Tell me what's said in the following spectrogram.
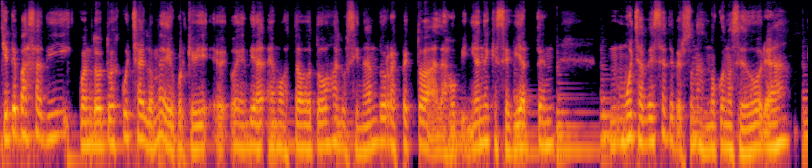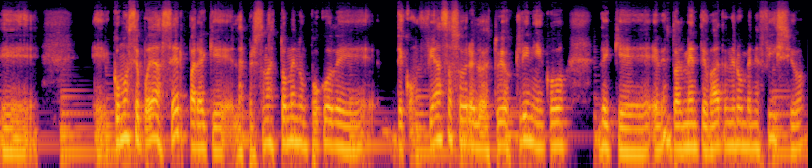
¿qué te pasa a ti cuando tú escuchas en los medios? Porque hoy en día hemos estado todos alucinando respecto a las opiniones que se vierten muchas veces de personas no conocedoras. ¿Cómo se puede hacer para que las personas tomen un poco de, de confianza sobre los estudios clínicos, de que eventualmente va a tener un beneficio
